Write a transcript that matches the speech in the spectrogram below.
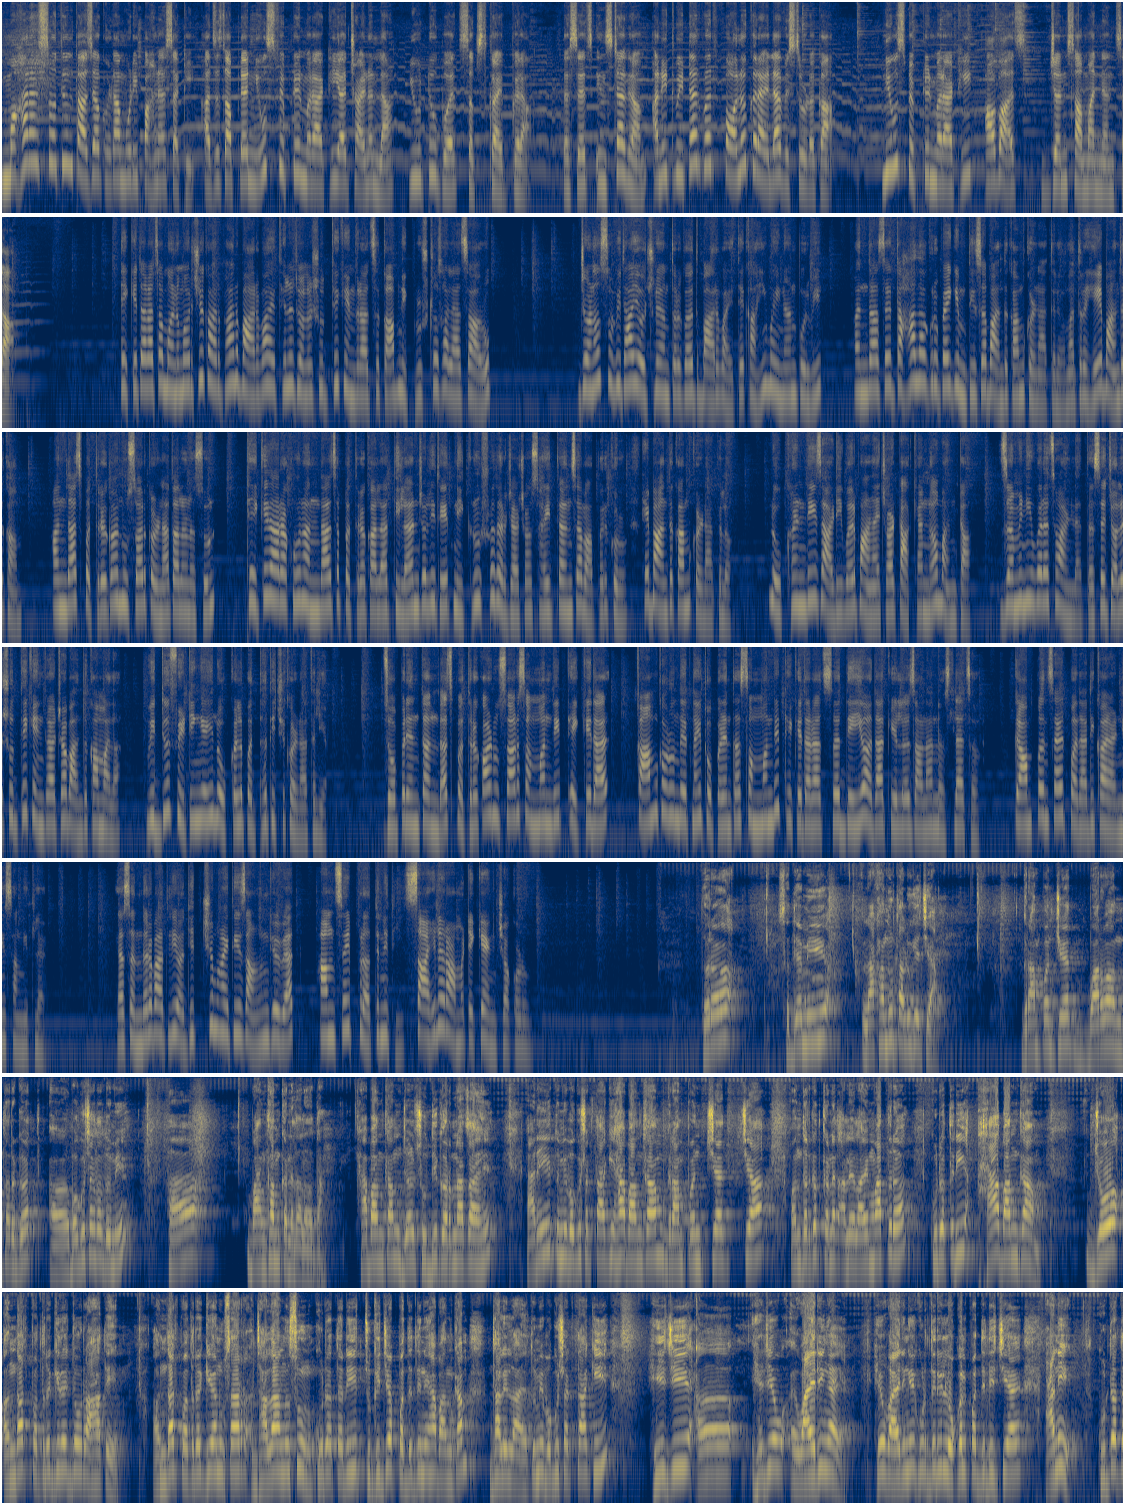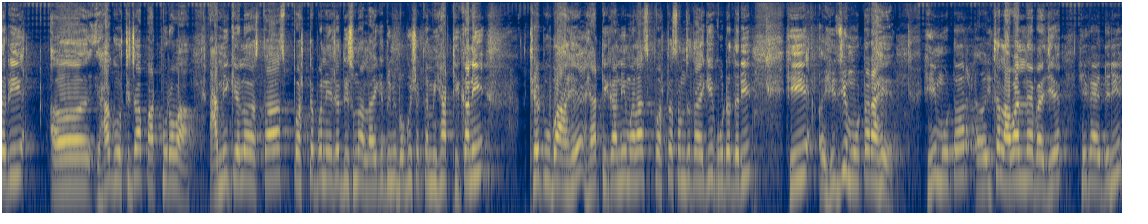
महाराष्ट्रातील ताज्या घडामोडी पाहण्यासाठी आजच आपल्या न्यूज फिफ्टीन मराठी या चॅनलला यूट्यूबवर सबस्क्राईब करा. तसेच इंस्टाग्राम आणि ट्विटरवर फॉलो करायला विसरू नका. न्यूज फिफ्टीन मराठी आवाज जनसामान्यांचा. ठेकेदाराचा मनमर्जी कारभार बारवा येथील जलशुद्धी केंद्राचं काम निकृष्ट झाल्याचा आरोप. जनसुविधा योजनेअंतर्गत बारवा येथे काही महिन्यांपूर्वी अंदाजे दहा लाख रुपये किमतीचं बांधकाम करण्यात आलं. मात्र हे बांधकाम अंदाजपत्रकानुसार करण्यात आलं नसून ठेकेदाराकडून अंदाजपत्रकाला तिलांजली देत निकृष्ट दर्जाच्या साहित्यांचा वापर करून हे बांधकाम करण्यात आलं. लोखंडी जाडीवर पाण्याच्या टाक्या न मांडता जमिनीवरच मांडल्या तसेच जलशुद्धी केंद्राच्या बांधकामाला विद्युत फिटिंगही लोकल पद्धतीची करण्यात आली आहे. जोपर्यंत अंदाजपत्रकानुसार संबंधित ठेकेदार काम करून देत नाही तोपर्यंत संबंधित ठेकेदाराचं देय अदा केलं जाणार नसल्याचं ग्रामपंचायत पदाधिकाऱ्यांनी सांगितलंय. या संदर्भातली अधिकची माहिती जाणून घेऊयात आमचे प्रतिनिधी साहिल रामटेके यांच्याकडून. तर सध्या मी लाखांदूर तालुक्याच्या ग्रामपंचायत बारवा अंतर्गत बघू शकता तुम्ही हा बांधकाम करण्यात आला होता. हा बांधकाम जलशुद्धीकरणाचा आहे आणि तुम्ही बघू शकता की हा बांधकाम ग्रामपंचायतच्या अंतर्गत करण्यात आलेला आहे. मात्र कुठंतरी हा बांधकाम जो अंदाजपत्रकीय जो राहते अंदाजपत्रकीयानुसार झाला नसून कुठंतरी चुकीच्या पद्धतीने हा बांधकाम झालेला आहे. तुम्ही बघू शकता की ही जी हे जे वायरिंग आहे हे वायरिंग हे कुठेतरी लोकल पद्धतीची आहे आणि कुठंतरी ह्या गोष्टीचा पाठपुरावा आम्ही केलं असता स्पष्टपणे याच्यात दिसून आला आहे की तुम्ही बघू शकता मी ह्या ठिकाणी थेट उभा आहे. ह्या ठिकाणी मला स्पष्ट समजत आहे की कुठंतरी ही ही जी मोटर आहे ही मोटर इथं लावायला नाही पाहिजे. ही काहीतरी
